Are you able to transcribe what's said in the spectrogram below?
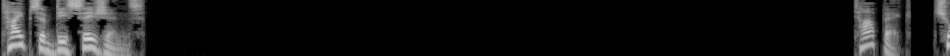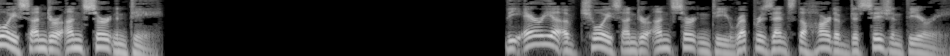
Types of decisions Choice under uncertainty The area of choice under uncertainty represents the heart of decision theory.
